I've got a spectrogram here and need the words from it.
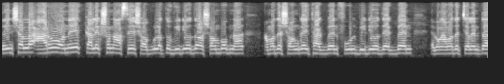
তো ইনশাল্লাহ আরও অনেক কালেকশন আছে, সবগুলো তো ভিডিও দেওয়া সম্ভব না। আমাদের সঙ্গেই থাকবেন ফুল ভিডিও দেখবেন এবং আমাদের চ্যানেলটা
